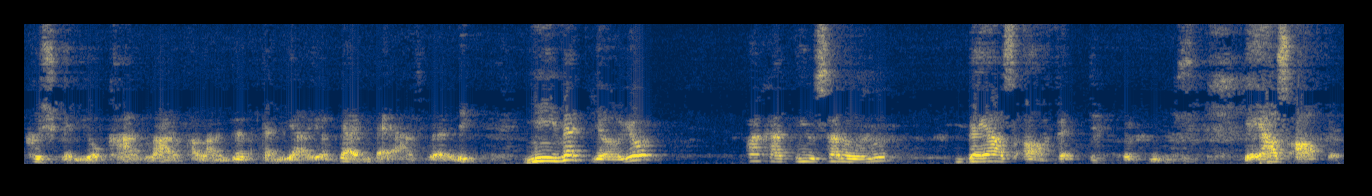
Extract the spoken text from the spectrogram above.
Kış geliyor, karlar falan gökten yağıyor, bembeyaz böyle. Nimet yağıyor. Fakat insanoğlu beyaz afet. beyaz afet.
